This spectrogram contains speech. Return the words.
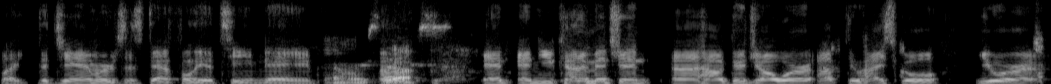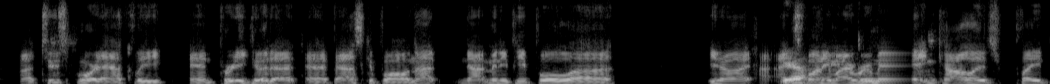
Like the Jammers is definitely a team name. Jammers, um, yeah. and and you kind of mentioned uh, how good y'all were up through high school. You were a two sport athlete and pretty good at, at basketball. Not not many people. Uh, you know, I, yeah. it's funny. My roommate in college played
